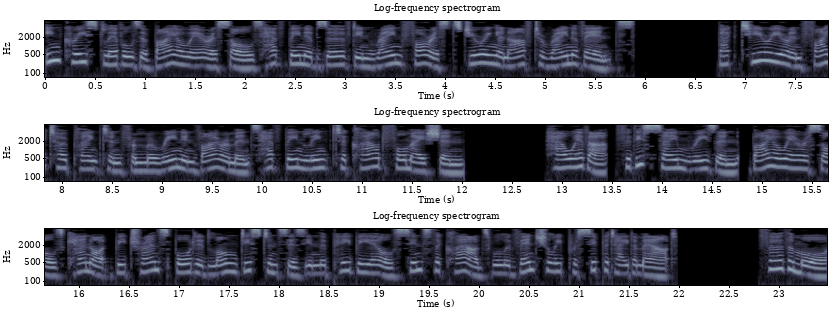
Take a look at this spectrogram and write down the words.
Increased levels of bioaerosols have been observed in rain forests during and after rain events. Bacteria and phytoplankton from marine environments have been linked to cloud formation. However, for this same reason, bioaerosols cannot be transported long distances in the PBL since the clouds will eventually precipitate them out. Furthermore,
